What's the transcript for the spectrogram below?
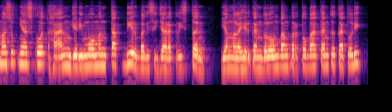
Masuknya Scott Hahn menjadi momen takdir bagi sejarah Kristen yang melahirkan gelombang pertobatan ke Katolik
